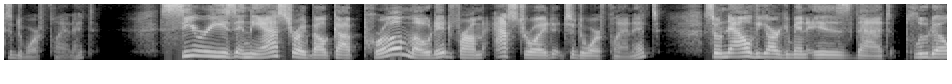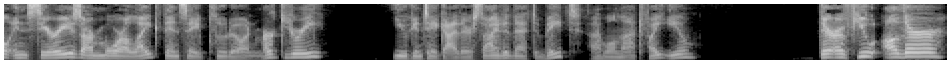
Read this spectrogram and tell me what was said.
to dwarf planet. Ceres in the asteroid belt got promoted from asteroid to dwarf planet. So now the argument is that Pluto and Ceres are more alike than, say, Pluto and Mercury. You can take either side of that debate. I will not fight you. There are a few other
